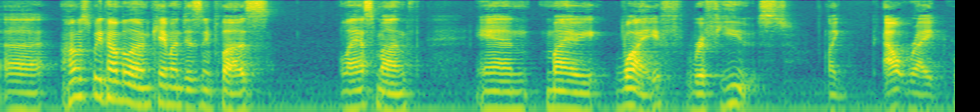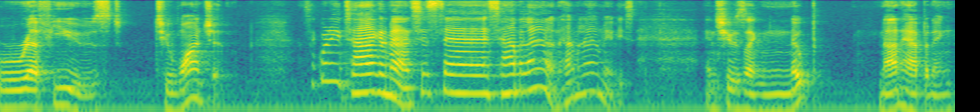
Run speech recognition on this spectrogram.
Uh, Home Sweet Home Alone came on Disney Plus last month, and my wife refused, like outright refused to watch it. I was like, "What are you talking about? It's just uh, it's Home Alone, Home Alone movies." And she was like, "Nope, not happening."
